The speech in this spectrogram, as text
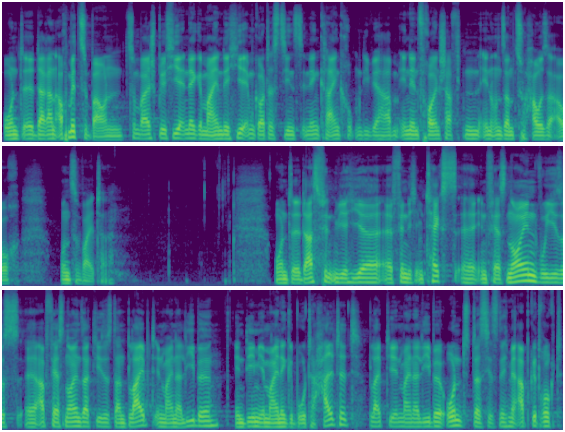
und äh, daran auch mitzubauen. Zum Beispiel hier in der Gemeinde, hier im Gottesdienst, in den Kleingruppen, die wir haben, in den Freundschaften, in unserem Zuhause auch und so weiter. Und äh, das finden wir hier, äh, finde ich, im Text äh, in Vers 9, wo Jesus, ab Vers 9 sagt Jesus, dann bleibt in meiner Liebe, indem ihr meine Gebote haltet, bleibt ihr in meiner Liebe. Und, das ist jetzt nicht mehr abgedruckt,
